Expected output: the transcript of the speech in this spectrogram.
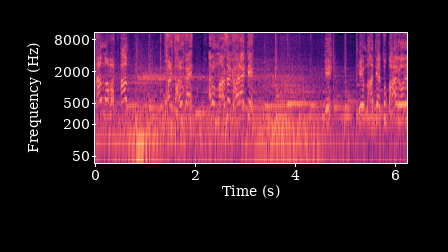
थांब बाबा थांब. घर झाडू काय? अरे माझं घर आहे ते. ए ए माझ्या तू बाहेर हो र.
